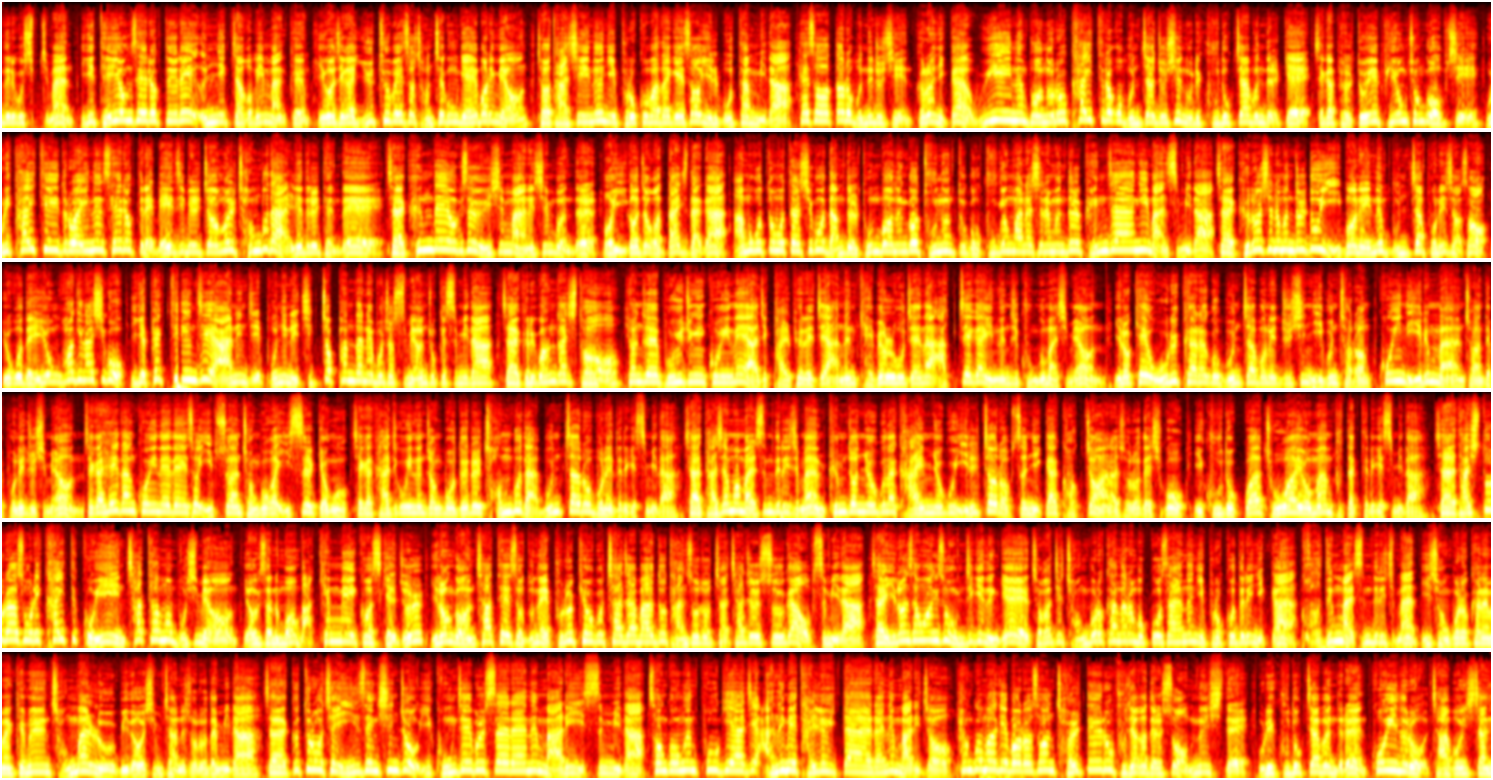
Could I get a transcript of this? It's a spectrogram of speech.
드리고 싶지만 이게 대형 세력들의 은닉 작업인 만큼 이거 제가 유튜브에서 전체 공개해버리면 저 다시는 이 브로커 바닥에서 일 못합니다. 해서 따로 보내주신 그러니까 위에 있는 번호로 카이트라고 문자 주신 우리 구독자분들께 제가 별도의 비용 청구 없이 우리 카이트에 들어와 있는 세력들의 매집 일정을 전부 다 알려드릴 텐데 자 근데 여기서 의심 많으신 분들 뭐 이거저거 따지다가 아무것도 못하시고 남들 돈 버는 거 두 눈 뜨고 구경만 하시는 분들 굉장히 많습니다. 자 그러시는 분들도 이번에 있는 문자 보내셔서 요거 내용 확인하시고 이게 팩트인지 아닌지 본인이 직접 판단해 보셨으면 좋겠습니다. 자 그리고 한 가지 더. 현재 보유 중인 코인에 아직 발표되지 않은 개별 호재나 악재가 있는지 궁금하시면 이렇게 오르카라고 문자 보내주신 이분처럼 코인 이름만 저한테 보내주시면 제가 해당 코인에 대해서 입수한 정보가 있을 경우 제가 가지고 있는 정보들을 전부 다 문자로 보내드리겠습니다. 자 다시 한번 말씀드리지만 금전 요구나 가입 요구 일절 없으니까 걱정 안 하셔도 되시고 이 구독과 좋아요만 부탁드리겠습니다. 자 다시 돌 아서 우리 카이트 코인 차트 한번 보시면 여기서는 뭐 마켓 메이커 스케줄 이런 건 차트에서 눈에 불을 켜고 찾아봐도 단서조차 찾을 수가 없습니다. 자 이런 상황에서 움직이는 게 저같이 정보력 하나를 먹고 사는 이 브로커들이니까 거듭 말씀드리지만 이 정보력 하나만큼은 정말로 믿어 의심치 않으셔도 됩니다. 자 끝으로 제 인생 신조 이 공제불사라는 말이 있습니다. 성공은 포기하지 않음에 달려있다라는 말이죠. 평범하게 벌어선 절대로 부자가 될 수 없는 시대. 우리 구독자분들은 코인으로 자본시장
